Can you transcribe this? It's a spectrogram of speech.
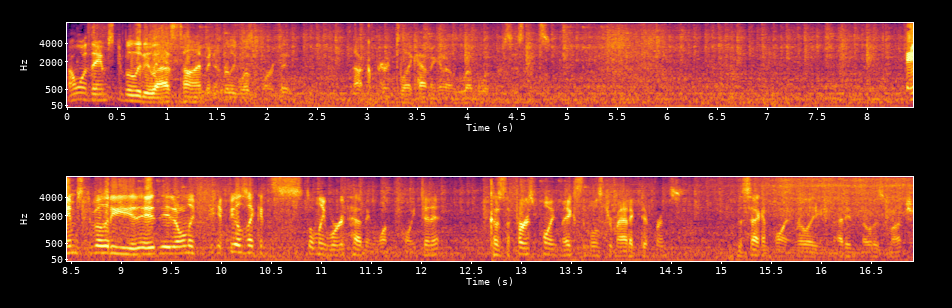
I went with aim stability last time, and it really wasn't worth it. Not compared to like having another level of resistance. Aim stability, it, it only it feels like it's only worth having one point in it, because the first point makes the most dramatic difference. The second point, really, I didn't notice much.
